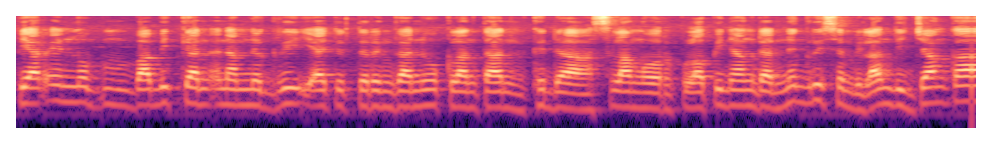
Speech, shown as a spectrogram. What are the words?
PRN membabitkan enam negeri iaitu Terengganu, Kelantan, Kedah, Selangor, Pulau Pinang dan Negeri Sembilan dijangka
